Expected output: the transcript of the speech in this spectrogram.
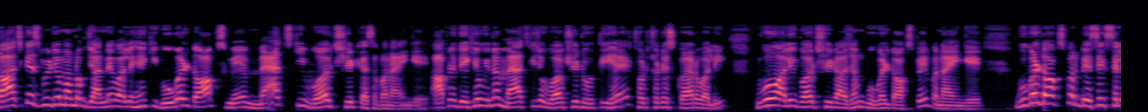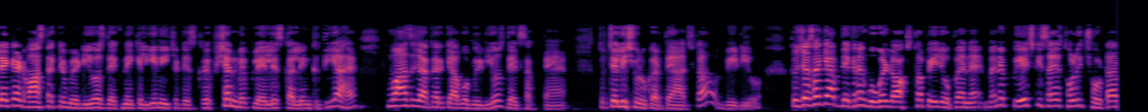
तो आज के इस वीडियो में हम लोग जानने वाले हैं कि गूगल डॉक्स में मैथ्स की वर्कशीट कैसे बनाएँगे। आपने देखी होगी ना मैथ्स की जो वर्कशीट होती है छोटे छोटे स्क्वायर वाली, वो वाली वर्कशीट आज हम गूगल डॉक्स पे बनाएँगे। गूगल डॉक्स पर बेसिक से लेकर एडवांस तक के वीडियोज़ देखने के लिए नीचे डिस्क्रिप्शन में प्ले का लिंक दिया है, वहाँ से जाकर के आप वो वीडियोज़ देख सकते हैं। तो चलिए शुरू करते हैं आज का वीडियो तो जैसा कि आप देख रहे हैं गूगल डॉक्स का पेज ओपन है। मैंने पेज की साइज़ थोड़ी छोटा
